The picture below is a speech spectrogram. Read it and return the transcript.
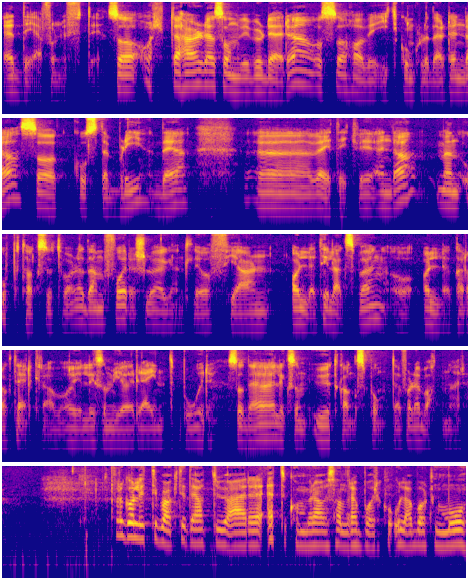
Er det fornuftig? Så alt det her det er sånn vi vurderer, og så har vi ikke konkludert enda, Så hvordan det blir, det uh, vet ikke vi enda. Men opptaksutvalget de foreslo egentlig å fjerne alle tilleggspoeng og alle karakterkrav og liksom gjøre rent bord. Så det er liksom utgangspunktet for debatten her. For å gå litt tilbake til det at du er etterkommer av Sandra Borch og Ola Borten Moe.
